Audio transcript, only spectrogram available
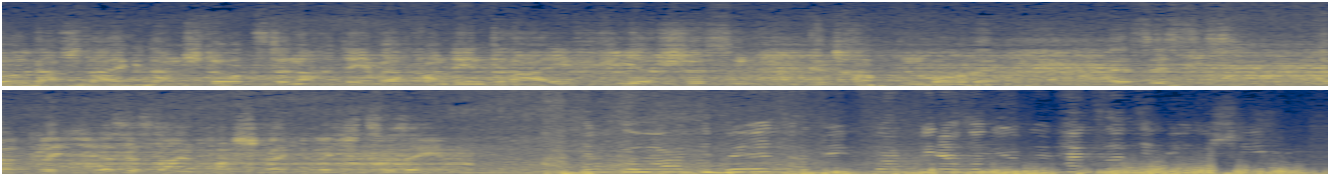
Bürgersteig dann stürzte, nachdem er von den drei, vier Schüssen getroffen wurde. Es ist wirklich, es ist einfach schrecklich zu sehen. Ich habe gehört, die Bild hat Dienstag wieder so einen üblen Hetzartikel geschrieben.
